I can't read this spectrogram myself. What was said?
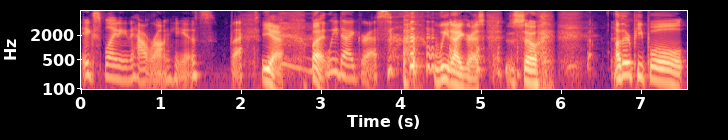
explaining how wrong he is. But yeah, but we digress. we digress. So other people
